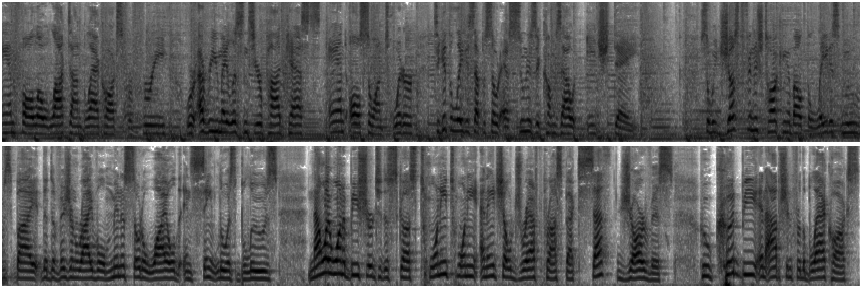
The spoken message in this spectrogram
and follow Locked On Blackhawks for free wherever you may listen to your podcasts and also on Twitter to get the latest episode as soon as it comes out each day. So, we just finished talking about the latest moves by the division rival Minnesota Wild and St. Louis Blues. Now, I want to be sure to discuss 2020 NHL draft prospect Seth Jarvis, who could be an option for the Blackhawks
